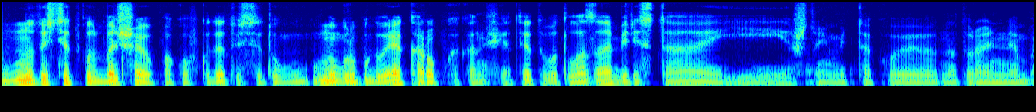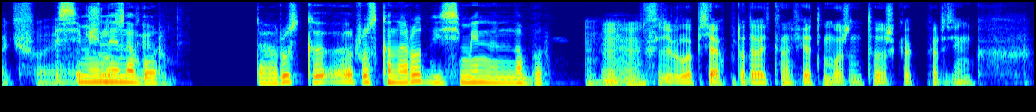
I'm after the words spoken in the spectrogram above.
ну то есть это вот большая упаковка, да, то есть это, ну, грубо говоря, коробка конфет. Это вот лоза, береста и что-нибудь такое натуральное большое. Семейный жёсткое. набор. Да, русско- русско-народный семейный набор. Мгм. Кстати, в лаптях продавать конфеты можно тоже, как в корзинках.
